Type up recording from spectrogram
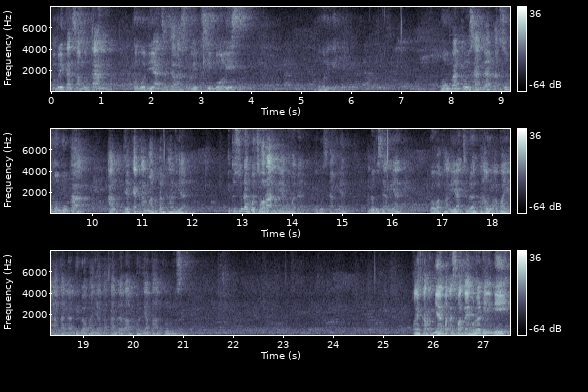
memberikan sambutan kemudian secara simbolis mengumumkan kelulusan dan langsung membuka al jaket alma mater kalian. Itu sudah bocoran ya kepada ibu sekalian, anak sekalian, bahwa kalian sudah tahu apa yang akan nanti bapak nyatakan dalam pernyataan kelulusan. Oleh karenanya pada suatu yang berbahagia ini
